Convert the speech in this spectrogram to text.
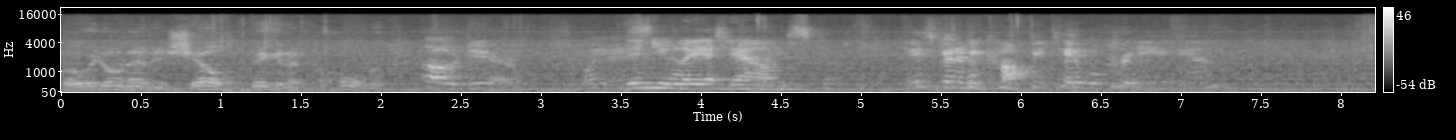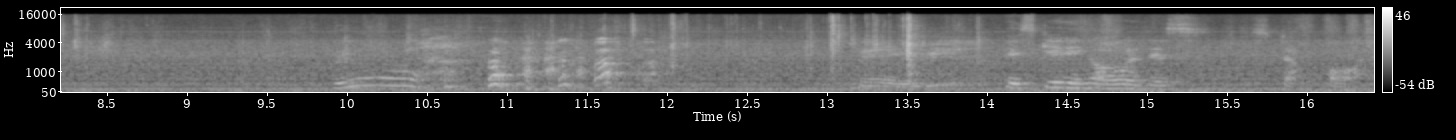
Well, we don't have any shelves big enough to hold it. Oh dear. Then you lay it down. It's gonna be coffee table pretty again? Maybe. It's getting all of this stuff off.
